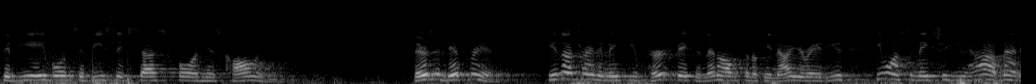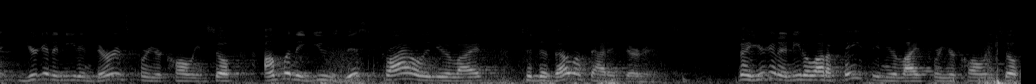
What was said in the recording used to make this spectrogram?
to be able to be successful in his calling. There's a difference. He's not trying to make you perfect and then all of a sudden, okay, now you're ready to use. He wants to make sure you have, man, you're going to need endurance for your calling. So I'm going to use this trial in your life to develop that endurance. Now, you're going to need a lot of faith in your life for your calling. So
